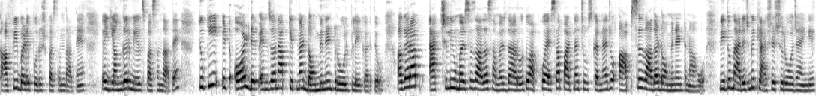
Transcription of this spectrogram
काफ़ी बड़े पुरुष पसंद आते हैं या यंगर मेल्स पसंद आते हैं, क्योंकि इट ऑल डिपेंड्स ऑन आप कितना डोमिनेंट रोल प्ले करते हो। अगर आप एक्चुअली उम्र से ज़्यादा समझदार हो तो आपको ऐसा पार्टनर चूज़ करना है जो आपसे ज़्यादा डोमिनेंट ना हो। नहीं तो मैरिज में क्लैशेज शुरू हो जाएँगे।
